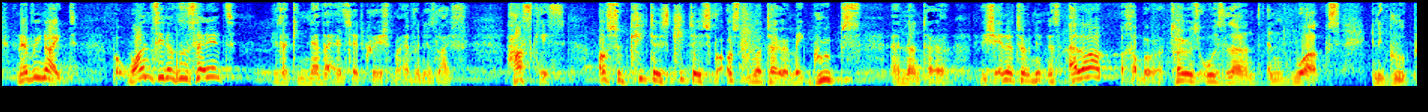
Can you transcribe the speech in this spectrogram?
and every night. But once he doesn't say it, he's like he never had said Kriyish ever in his life. Huskies, also kitos, kitos for Oskum Torah, make groups and learn Torah. Torah nickness Ella Torah is always learned and works in a group.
